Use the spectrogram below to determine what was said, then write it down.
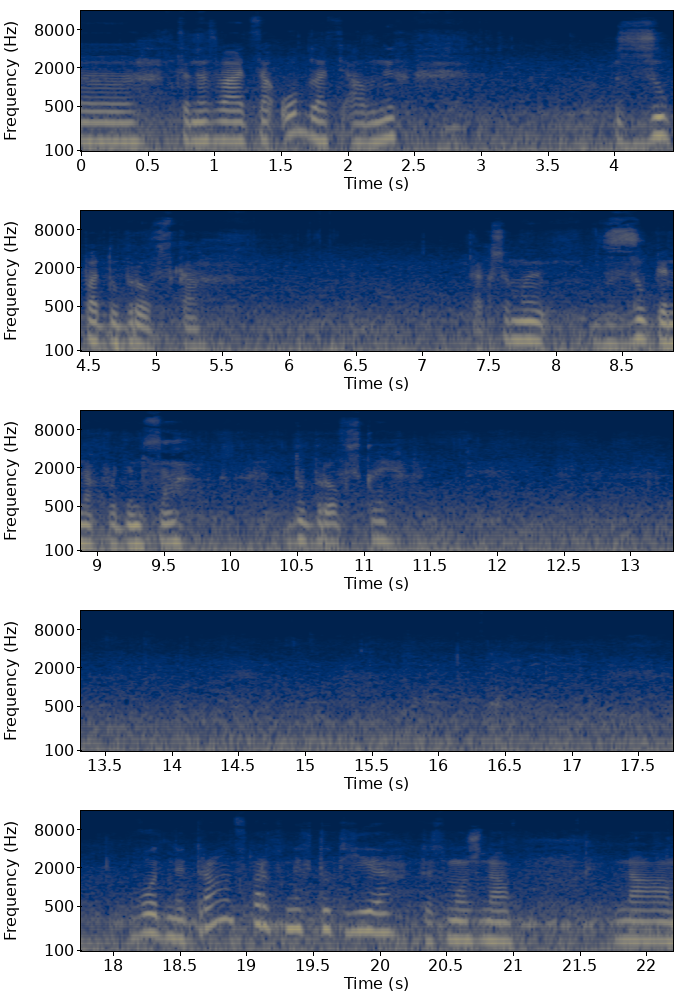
е, це називається область, а в них Жупа Дубровська. Так що ми в жупі знаходимося Дубровської. Водний транспорт в них тут є, тобто можна на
